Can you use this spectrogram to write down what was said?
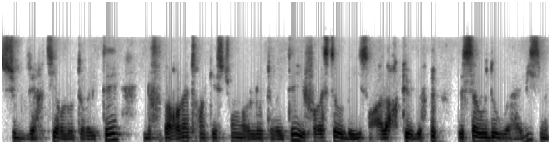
subvertir l'autorité, il ne faut pas remettre en question l'autorité, il faut rester obéissant. Alors que le, le saoudo-wahhabisme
